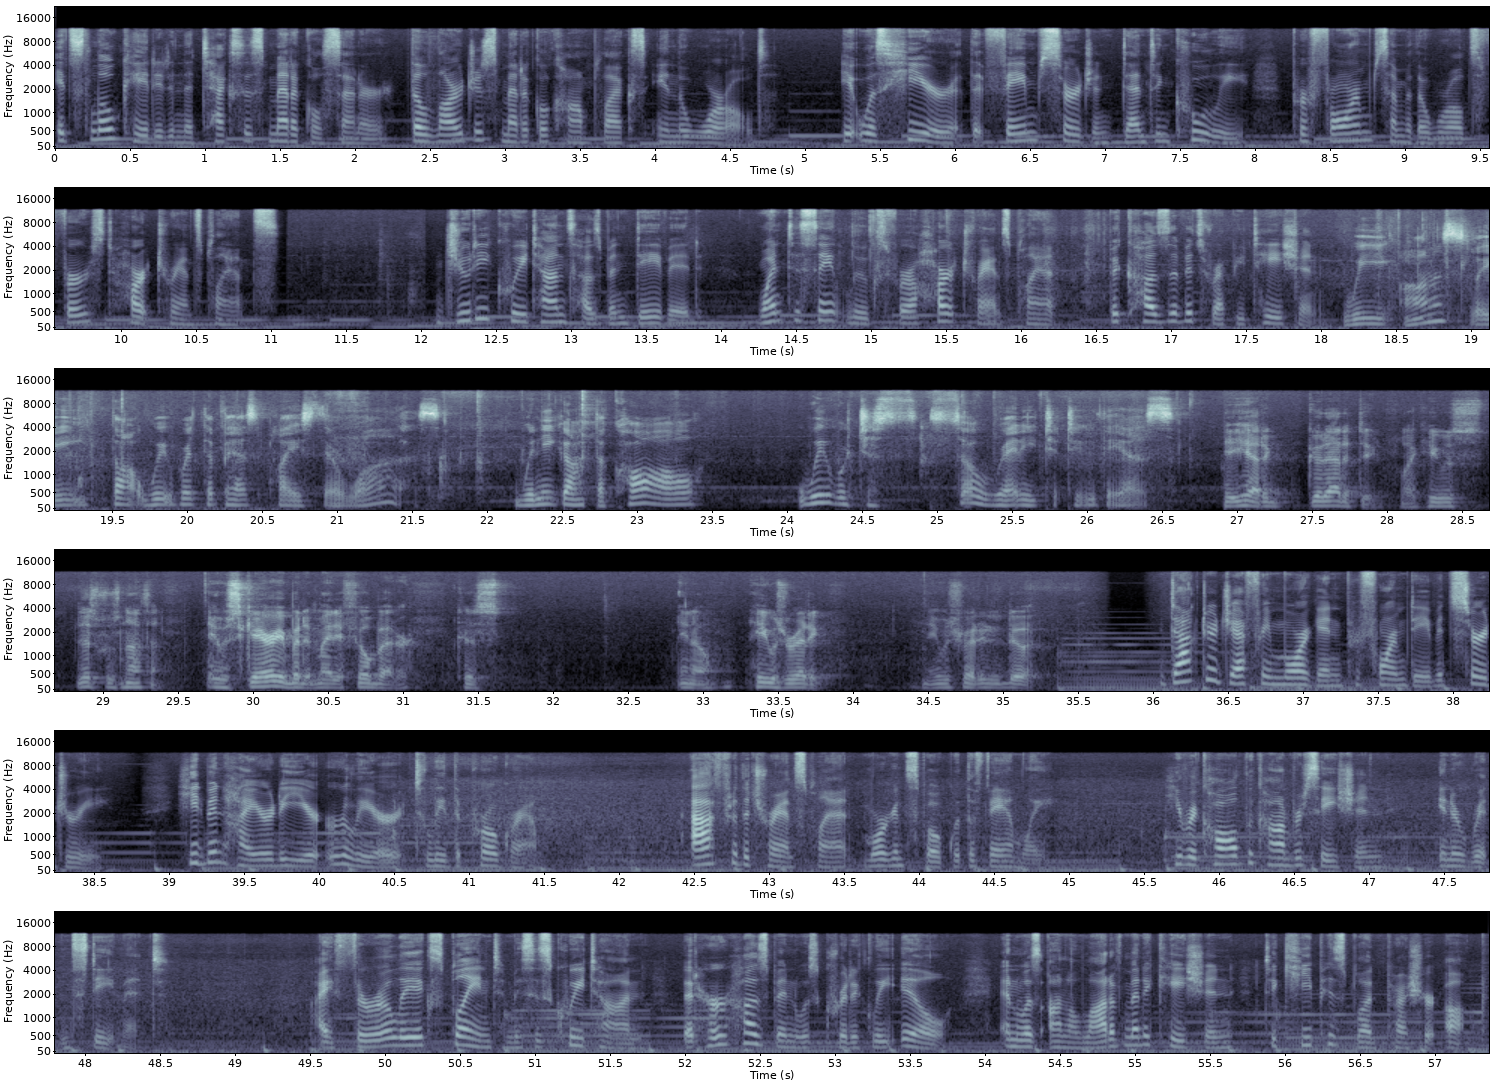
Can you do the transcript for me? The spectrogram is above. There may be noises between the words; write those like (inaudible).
It's located in the Texas Medical Center, the largest medical complex in the world. It was here that famed surgeon Denton Cooley performed some of the world's first heart transplants. Judy Cuiton's husband, David, went to St. Luke's for a heart transplant because of its reputation. We honestly thought we were the best place there was. When he got the call, we were just so ready to do this. He had a good attitude. Like he was, this was nothing. It was scary, but it made it feel better because, you know, he was ready. He was ready to do it. Dr. Jeffrey Morgan performed David's surgery. He'd been hired a year earlier to lead the program. After the transplant, Morgan spoke with the family. He recalled the conversation in a written statement. I thoroughly explained to Mrs. Cuiton that her husband was critically ill and was on a lot of medication to keep his blood pressure up.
